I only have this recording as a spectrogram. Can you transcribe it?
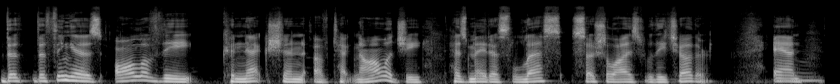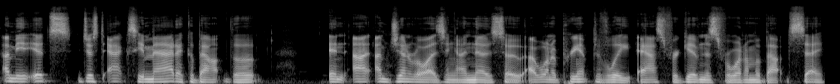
the the thing is, all of the connection of technology has made us less socialized with each other. And mm. I mean, it's just axiomatic about the and I, I'm generalizing, I know, so I want to preemptively ask forgiveness for what I'm about to say.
